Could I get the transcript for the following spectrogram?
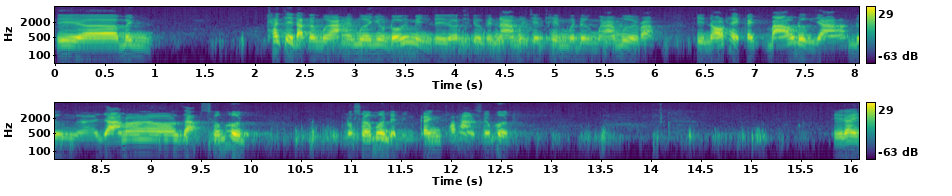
thì uh, mình khách thì đặt được MA20 nhưng đối với mình thì thị trường Việt Nam mình trên thêm một đường MA10 vào. Thì nó thể cảnh báo đường giá đường à, giá nó giảm sớm hơn. Nó sớm hơn để mình canh thoát hàng sớm hơn. Thì đây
